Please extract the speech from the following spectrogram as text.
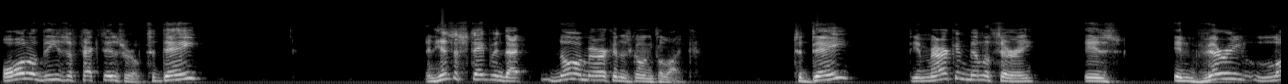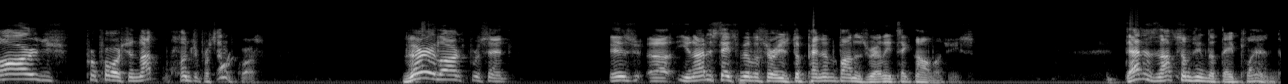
all of these affect Israel. Today, and here's a statement that no American is going to like. Today, the American military is in very large proportion, not 100%, of course, very large percent is uh, United States military is dependent upon Israeli technologies. That is not something that they planned.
